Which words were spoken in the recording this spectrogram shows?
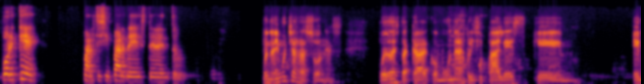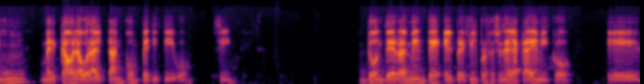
¿Por qué participar de este evento? Bueno, hay muchas razones. Puedo destacar como una de las principales que en un mercado laboral tan competitivo, ¿sí? Donde realmente el perfil profesional y académico eh,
